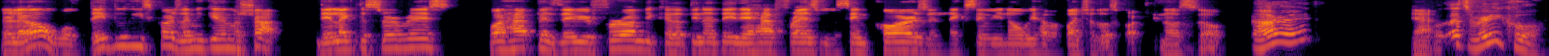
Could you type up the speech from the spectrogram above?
They're like, oh, well, they do these cars. Let me give them a shot. They like the service. What happens? They refer them because at the end of the day, they have friends with the same cars. And next thing we know, we have a bunch of those cars, you know? So, All right. Yeah. Well, that's very cool.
